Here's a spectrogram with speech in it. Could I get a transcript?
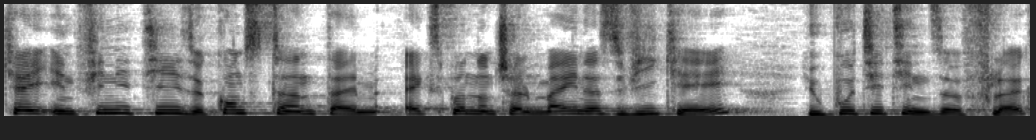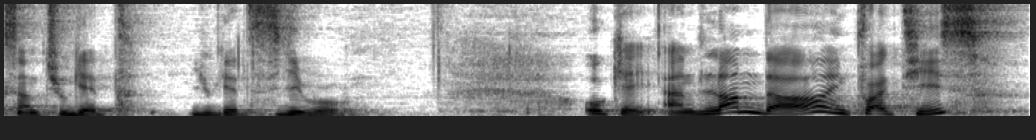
k infinity is a constant time exponential minus vk, you put it in the flux and you get, you get zero. Okay, and lambda in practice,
